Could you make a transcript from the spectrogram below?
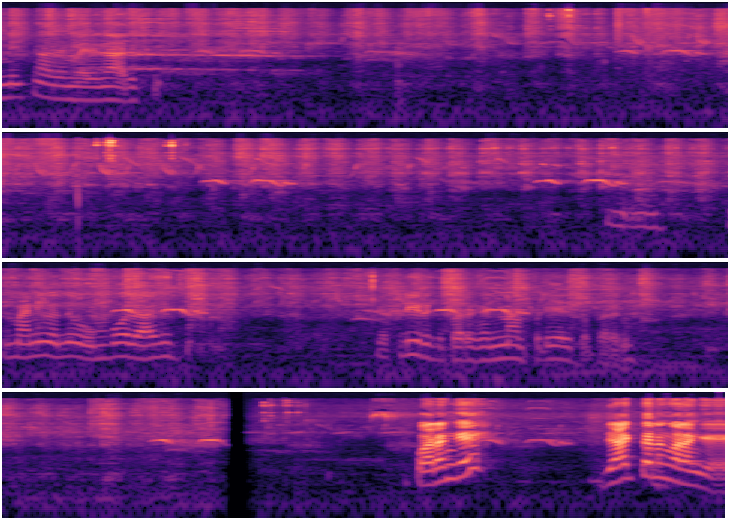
இன்றைக்கும் அதே மாதிரி தான் இருக்குது மணி வந்து ஒம்பது ஆகுது. எப்படி இருக்கு பாருங்க இன்னும் அப்படியே இருக்க பாருங்க. குரங்கு? ஜாக் தானே குரங்கு?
